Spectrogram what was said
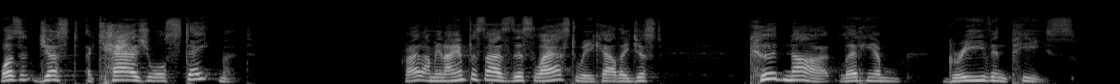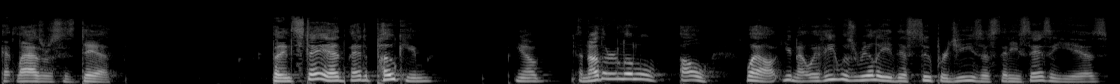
wasn't just a casual statement. Right? I mean, I emphasized this last week how they just could not let him grieve in peace at Lazarus' death. But instead, they had to poke him, you know, another little, oh, well, you know, if he was really this super Jesus that he says he is,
